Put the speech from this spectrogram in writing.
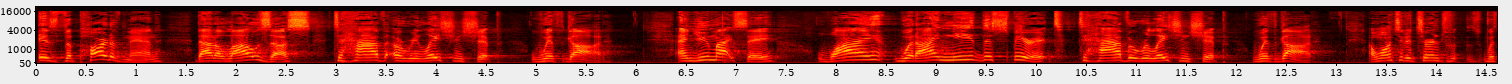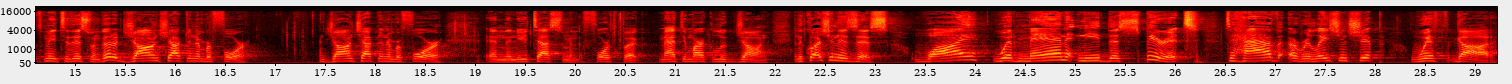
is the part of man that allows us to have a relationship with God. And you might say, why would I need the Spirit to have a relationship with God? I want you to turn to, with me to this one. Go to John chapter number 4. John chapter number 4 in the New Testament, the fourth book Matthew, Mark, Luke, John. And the question is this Why would man need the Spirit to have a relationship with God?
